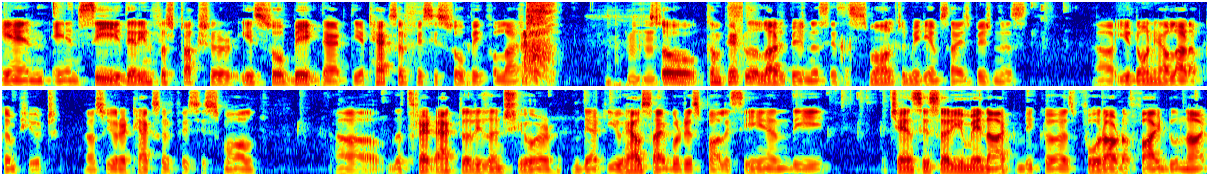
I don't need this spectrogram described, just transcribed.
and and C, their infrastructure is so big that the attack surface is so big for large business. hmm So compared to the large businesses, the small to medium sized business, uh, you don't have a lot of compute, uh, so your attack surface is small. Uh, the threat actor is unsure that you have cyber risk policy, and the chances are you may not because four out of five do not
